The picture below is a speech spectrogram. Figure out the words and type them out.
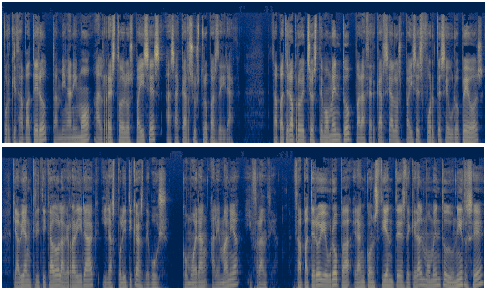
porque Zapatero también animó al resto de los países a sacar sus tropas de Irak. Zapatero aprovechó este momento para acercarse a los países fuertes europeos que habían criticado la guerra de Irak y las políticas de Bush, como eran Alemania y Francia. Zapatero y Europa eran conscientes de que era el momento de unirse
